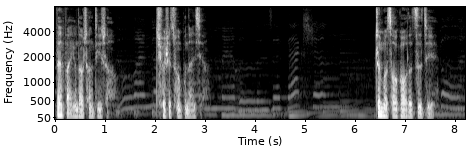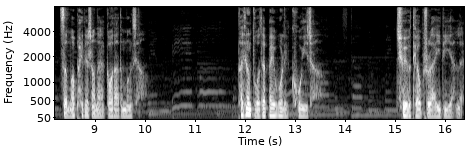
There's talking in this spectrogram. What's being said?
但反映到成绩上。却是寸步难行。这么糟糕的自己，怎么配得上那样高大的梦想？他想躲在被窝里哭一场，却又掉不出来一滴眼泪。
